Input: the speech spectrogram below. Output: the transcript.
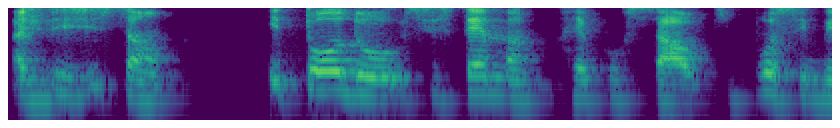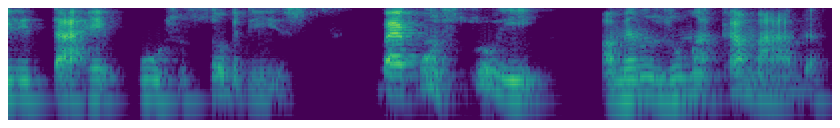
a jurisdição. E todo o sistema recursal que possibilitar recurso sobre isso vai construir ao menos uma camada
